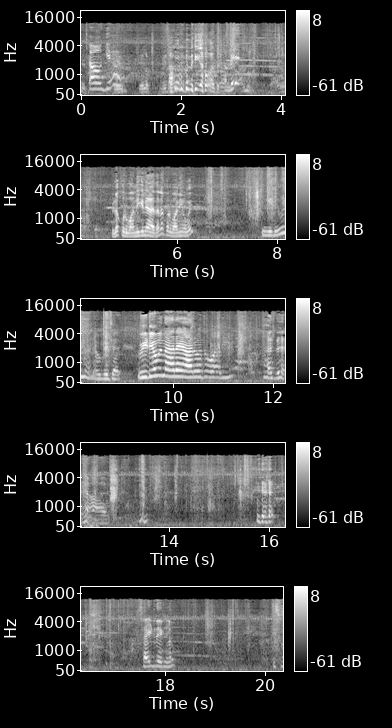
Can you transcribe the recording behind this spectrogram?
क्या? हो गया ये लो ये क्या बात है। अबे। बेटा कुर्बानी के लिए आया था ना? कुर्बानी हो गई? वीडियो बना रहा हूँ बेचारे। वीडियो बना रहे यार वो तुम्हारी। अरे यार। साइड देख लो। इस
